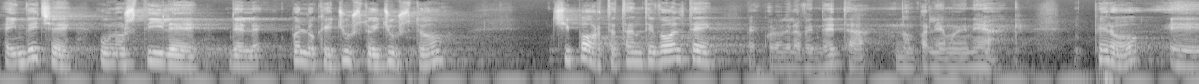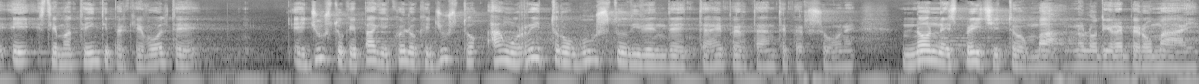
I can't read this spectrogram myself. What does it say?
E invece uno stile del quello che è giusto è giusto ci porta tante volte, beh, quello della vendetta non parliamone neanche, però eh, e stiamo attenti perché a volte è giusto che paghi quello che è giusto, ha un retrogusto di vendetta eh, per tante persone, non esplicito, ma non lo direbbero mai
